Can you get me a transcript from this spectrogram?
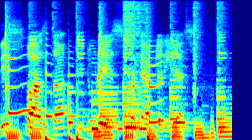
this was the today's vocabulary lesson.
